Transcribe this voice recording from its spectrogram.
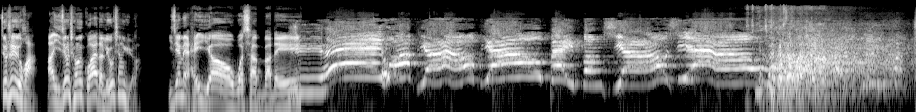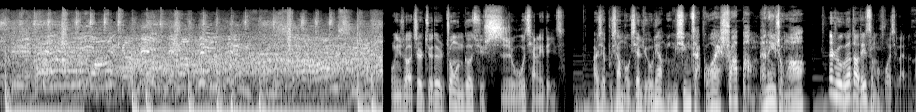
就这句话啊，已经成为国外的流行语了。一见面，Hey yo，What's up, buddy？我跟你说，这绝对是中文歌曲史无前例的一次，而且不像某些流量明星在国外刷榜的那种哦。那首歌到底怎么火起来的呢？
